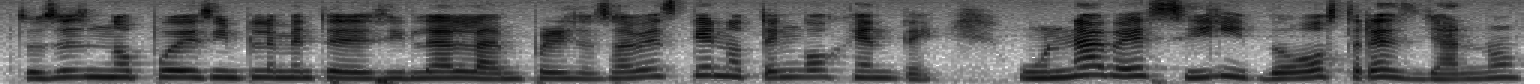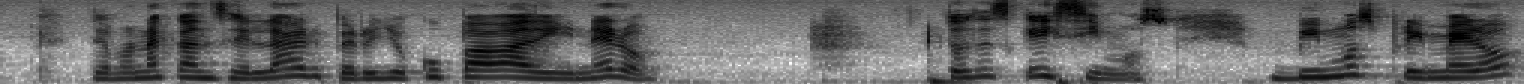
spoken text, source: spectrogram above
Entonces no puedes simplemente decirle a la empresa, ¿sabes qué? No tengo gente. Una vez sí, dos, tres, ya no. Te van a cancelar, pero yo ocupaba dinero. Entonces, ¿qué hicimos? Vimos primero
